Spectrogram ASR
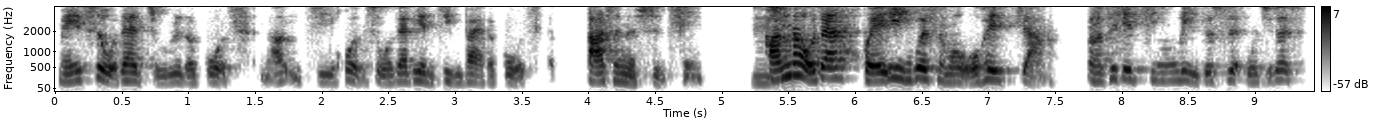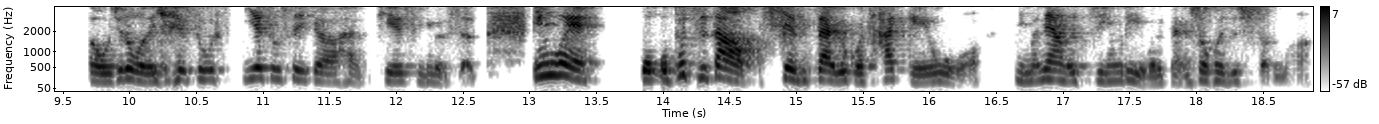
每一次我在主日的过程，然后以及或者是我在练敬拜的过程发生的事情。好，那我再回应为什么我会讲呃这些经历，就是我觉得呃我觉得我的 耶稣耶稣是一个很贴心的神，因为我我不知道现在如果他给我你们那样的经历，我的感受会是什么？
